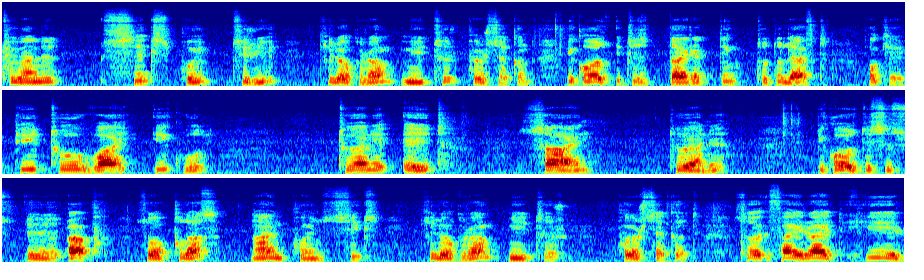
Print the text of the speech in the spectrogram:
26.3 kilogram meter per second because it is directing to the left. Okay. P2y equal 28 sine 20 because this is uh, up so plus 9.6 kilogram meter per second. So if I write here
